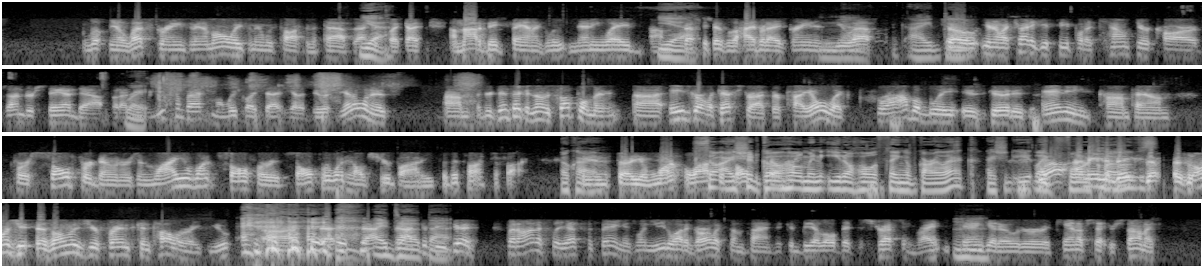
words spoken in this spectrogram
you know, less grains. I mean, I'm always. I mean, we've talked in the past. I Yeah. like I, I'm not a big fan of gluten anyway, um, Yeah. especially because of the hybridized grain in the No, U.S. I don't. So, you know, I try to get people to count their carbs, understand that. But I mean, when you come back from a week like that, you got to do it. The other one is um, if you're going to take another supplement, uh, aged garlic extract or kyolic probably is good as any compound for sulfur donors. And why you want sulfur is sulfur what helps your body to detoxify. okay. And so you want lots So of So I should go donors. home and eat a whole thing of garlic. I should eat like well, four I mean, the big, the, as long as you, as long as your friends can tolerate you, uh, that, that, I doubt that could that. be good. But honestly, that's the thing is when you eat a lot of garlic, sometimes it can be a little bit distressing, right? You can Mhm. get odor, it can upset your stomach.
